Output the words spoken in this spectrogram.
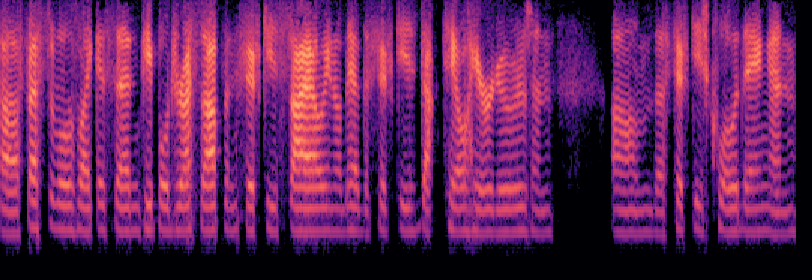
uh, festivals, like I said, and people dress up in 50s style. You know, they have the 50s ducktail hairdos and um, the 50s clothing and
